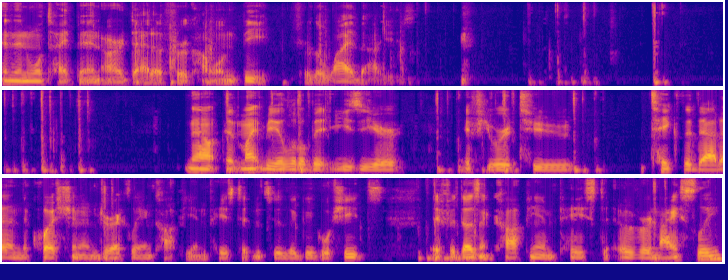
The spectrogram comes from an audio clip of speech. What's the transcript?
And then we'll type in our data for column B for the y values. Now, it might be a little bit easier if you were to take the data in the question and directly and copy and paste it into the Google Sheets. If it doesn't copy and paste over nicely,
